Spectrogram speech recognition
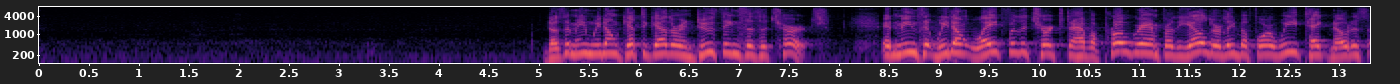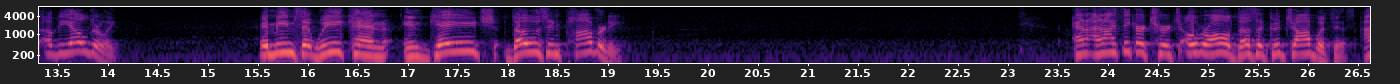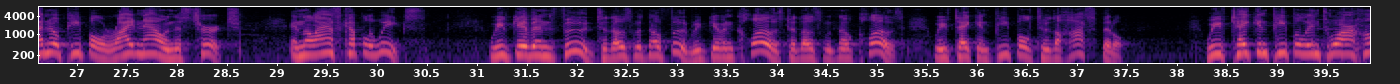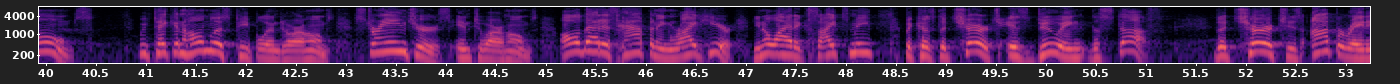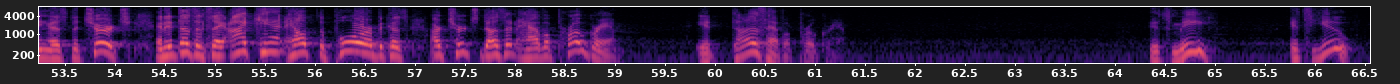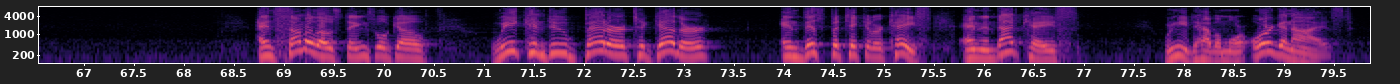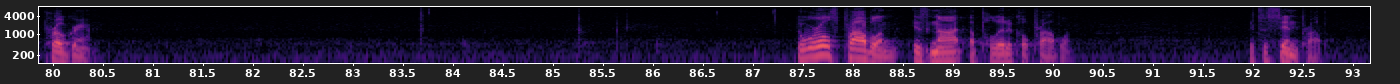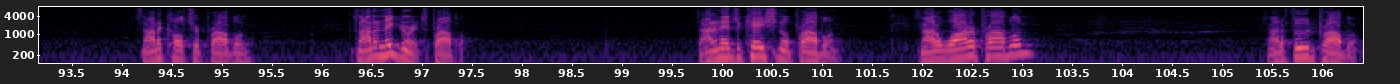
Doesn't mean we don't get together and do things as a church. It means that we don't wait for the church to have a program for the elderly before we take notice of the elderly. It means that we can engage those in poverty. And, and I think our church overall does a good job with this. I know people right now in this church, in the last couple of weeks, we've given food to those with no food. We've given clothes to those with no clothes. We've taken people to the hospital. We've taken people into our homes. We've taken homeless people into our homes, strangers into our homes. All that is happening right here. You know why it excites me? Because the church is doing the stuff the church is operating as the church. And it doesn't say, I can't help the poor because our church doesn't have a program. It does have a program. It's me, it's you. And some of those things will go, we can do better together in this particular case. And in that case, we need to have a more organized program. The world's problem is not a political problem, it's a sin problem. It's not a culture problem, it's not an ignorance problem, it's not an educational problem, it's not a water problem, it's not a food problem,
